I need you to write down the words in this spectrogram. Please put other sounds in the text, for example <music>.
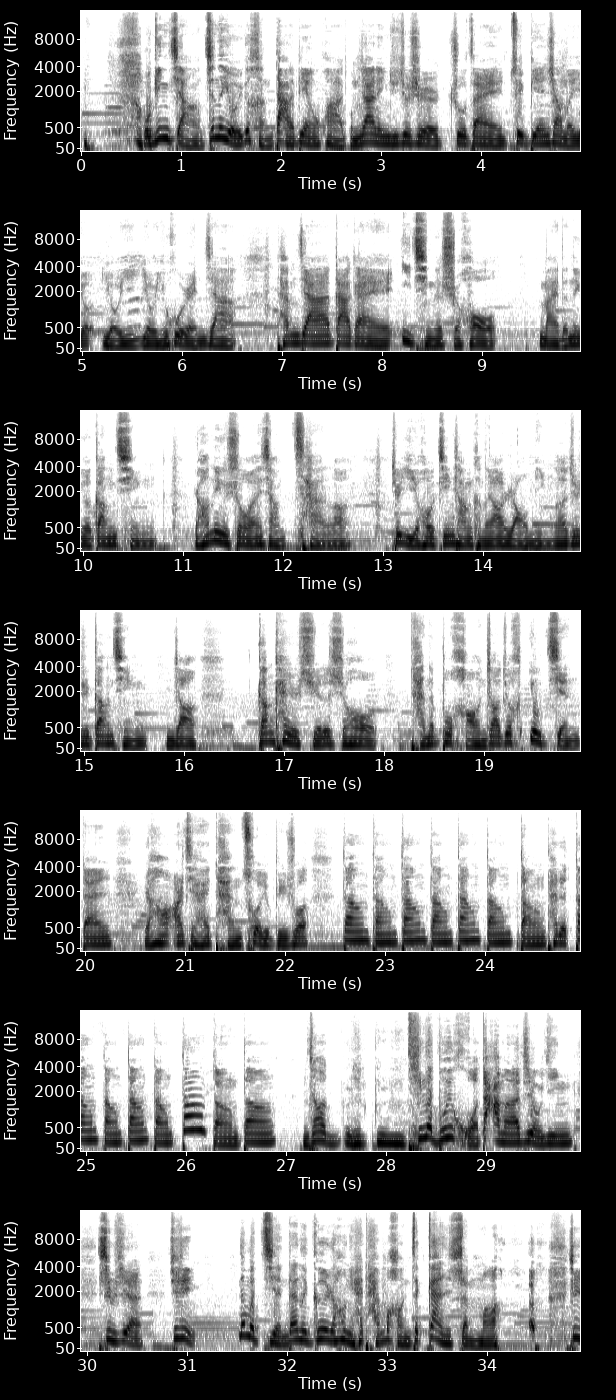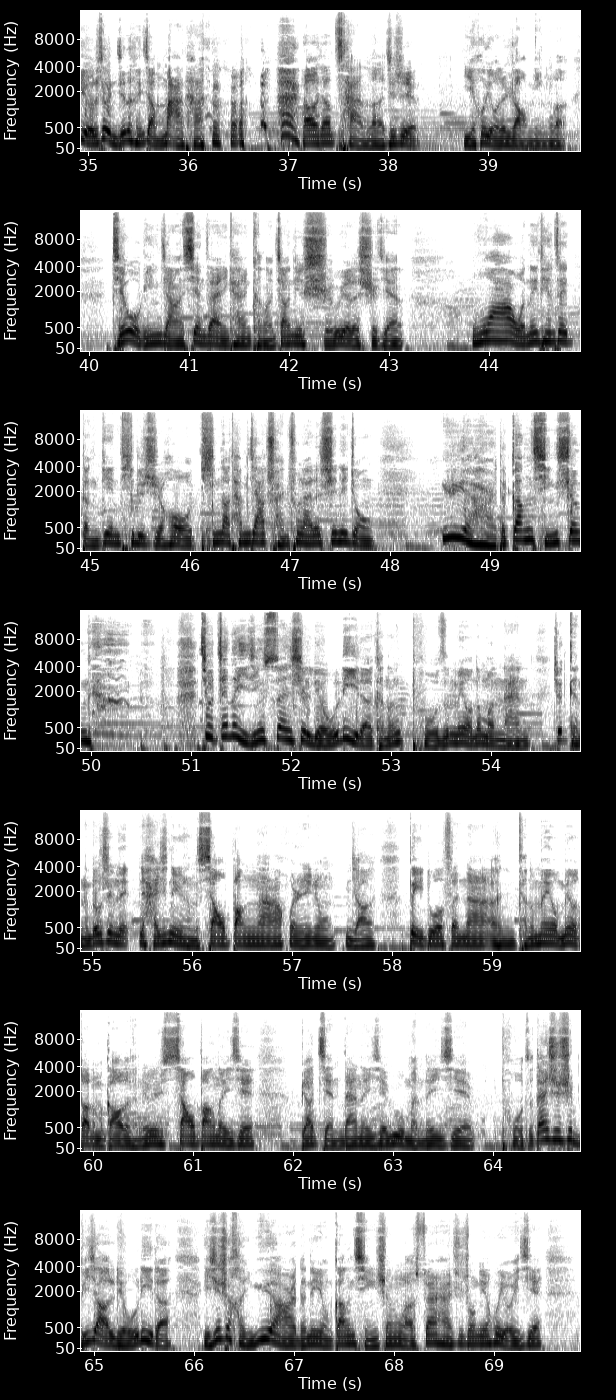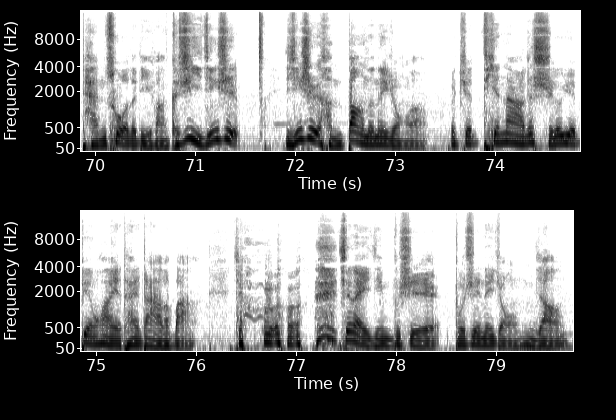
<laughs> 我跟你讲，真的有一个很大的变化。我们家邻居就是住在最边上的有有一有一户人家，他们家大概疫情的时候买的那个钢琴，然后那个时候我还想，惨了，就以后经常可能要扰民了。就是钢琴，你知道，刚开始学的时候弹的不好，你知道就又简单，然后而且还弹错，就比如说当当当当当当当，他是当当当当当当当。你知道你你听了不会火大吗？这种音是不是？就是那么简单的歌，然后你还弹不好，你在干什么？就有的时候你真的很想骂他，然后想惨了，就是以后有的扰民了。结果我跟你讲，现在你看，可能将近十个月的时间，哇！我那天在等电梯的时候，听到他们家传出来的是那种悦耳的钢琴声。<laughs> 就真的已经算是流利的，可能谱子没有那么难，就可能都是那还是那种什么肖邦啊，或者那种你知道贝多芬啊，嗯，可能没有没有到那么高的，可能就是肖邦的一些比较简单的一些入门的一些谱子，但是是比较流利的，已经是很悦耳的那种钢琴声了。虽然还是中间会有一些弹错的地方，可是已经是已经是很棒的那种了。我觉得天呐，这十个月变化也太大了吧！就 <laughs> 现在已经不是不是那种你知道。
